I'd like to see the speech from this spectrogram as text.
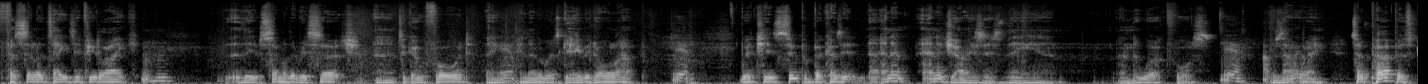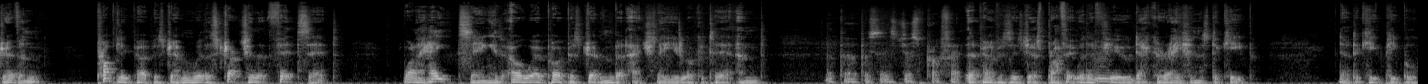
facilitate, if you like, hmm the, some of the research uh, to go forward. They, Yeah. in other words, gave it all up, Yeah. which is super because it ener- energizes the uh, and the workforce Yeah. absolutely. in that way. So purpose driven, properly purpose driven, with a structure that fits it. What I hate seeing is, oh, we're purpose driven, but actually you look at it and The purpose is just profit. the purpose is just profit with a Mm. few decorations to keep, you know, to keep people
